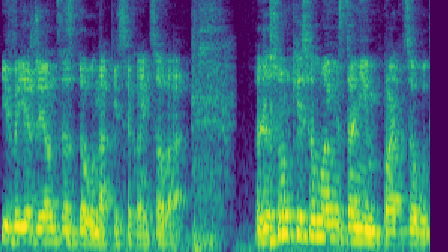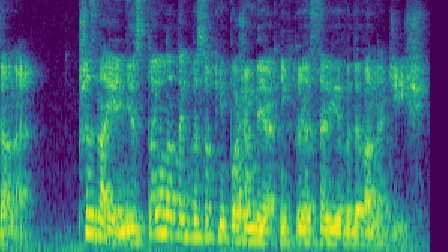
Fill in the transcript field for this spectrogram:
i wyjeżdżające z dołu napisy końcowe. Rysunki są moim zdaniem bardzo udane. Przyznaję, nie stoją na tak wysokim poziomie jak niektóre serie wydawane dziś.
